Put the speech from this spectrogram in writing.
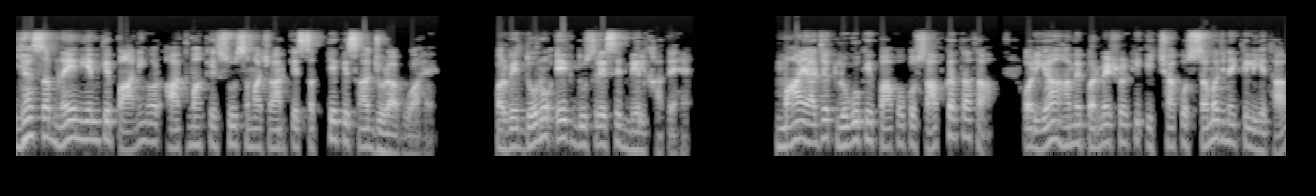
यह सब नए नियम के पानी और आत्मा के सुसमाचार के सत्य के साथ जुड़ा हुआ है, और वे दोनों एक दूसरे से मेल खाते हैं। महायाजक लोगों के पापों को साफ़ करता था, और यह हमें परमेश्वर की इच्छा को समझने के लिए था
